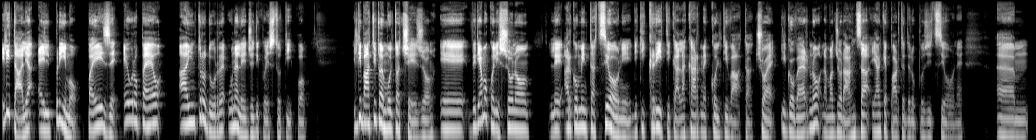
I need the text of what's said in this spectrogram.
E l'Italia è il primo paese europeo a introdurre una legge di questo tipo. Il dibattito è molto acceso e vediamo quali sono le argomentazioni di chi critica la carne coltivata, cioè il governo, la maggioranza e anche parte dell'opposizione. Um,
